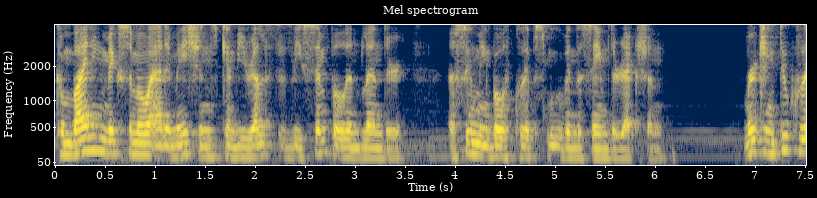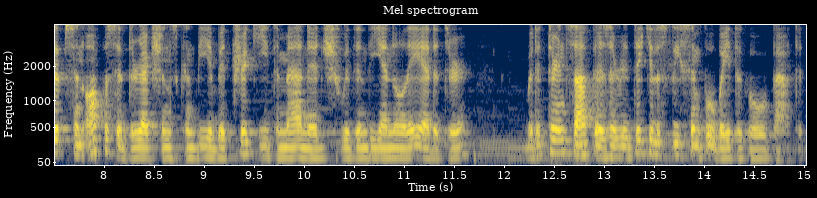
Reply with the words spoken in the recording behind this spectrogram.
Combining Mixamo animations can be relatively simple in Blender, assuming both clips move in the same direction. Merging two clips in opposite directions can be a bit tricky to manage within the NLA editor, but it turns out there's a ridiculously simple way to go about it.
